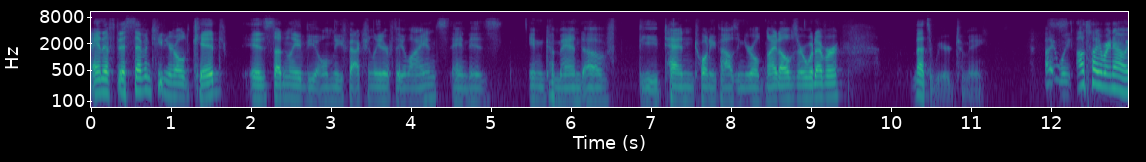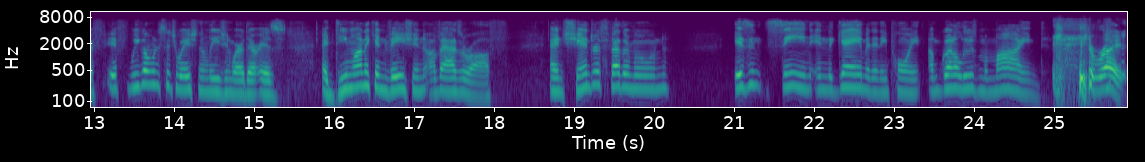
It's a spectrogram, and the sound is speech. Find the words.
And if this 17-year-old kid is suddenly the only faction leader for the alliance and is in command of the 10, 20,000 year old night elves or whatever, that's weird to me. I, wait, I'll tell you right now. If if we go into a situation in Legion where there is a demonic invasion of Azeroth, and Shandris Feathermoon isn't seen in the game at any point, I'm gonna lose my mind. You're right.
